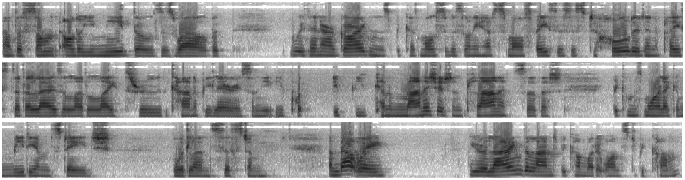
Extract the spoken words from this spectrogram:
although some although you need those as well, but within our gardens because most of us only have small spaces is to hold it in a place that allows a lot of light through the canopy layers and you, you put you, you kind of manage it and plan it so that it becomes more like a medium stage woodland system and that way you're allowing the land to become what it wants to become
